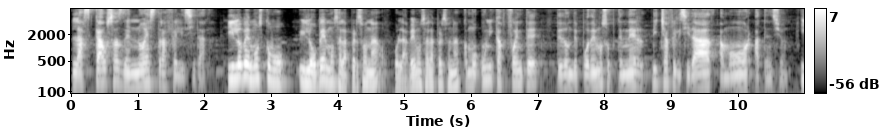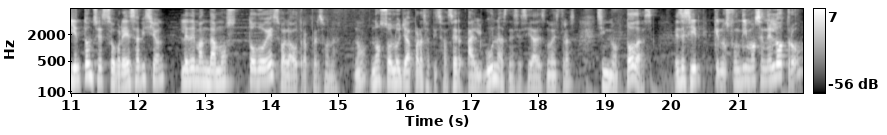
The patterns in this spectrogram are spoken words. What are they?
las causas de nuestra felicidad. Y lo vemos como y lo vemos a la persona o la vemos a la persona como única fuente de donde podemos obtener dicha felicidad, amor, atención. Y entonces sobre esa visión le demandamos todo eso a la otra persona, ¿no? No solo ya para satisfacer algunas necesidades nuestras, sino todas. Es decir, que nos fundimos en el otro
